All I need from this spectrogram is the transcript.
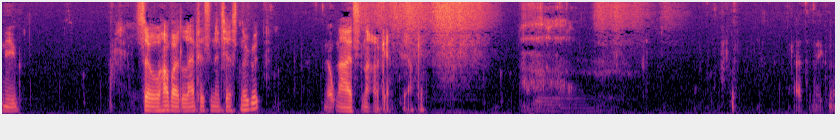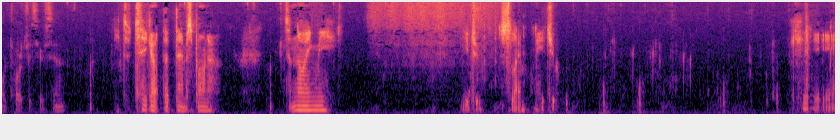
Noob. So how about the lapis in the chest? No good. Nope. Nah, it's not okay. Yeah, okay. I have to make more torches here soon. Need to take out that damn spawner. It's annoying me. You too, slime. I hate you. Okay.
